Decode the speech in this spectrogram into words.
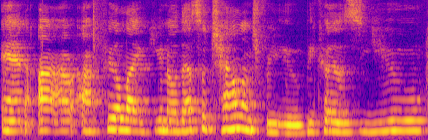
And I, I feel like, you know, that's a challenge for you because you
